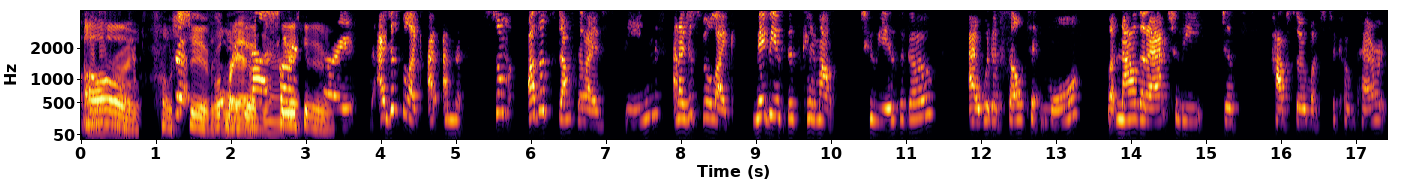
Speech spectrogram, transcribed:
Oh, right. oh So- shit! Oh my Yeah, god, yeah. Sorry! Sorry. I just feel like I, I'm some other stuff that I've seen, and I just feel like maybe if this came out two years ago, I would have felt it more. But now that I actually just have so much to compare it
